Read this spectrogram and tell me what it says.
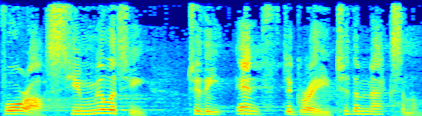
for us. Humility to the nth degree, to the maximum.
